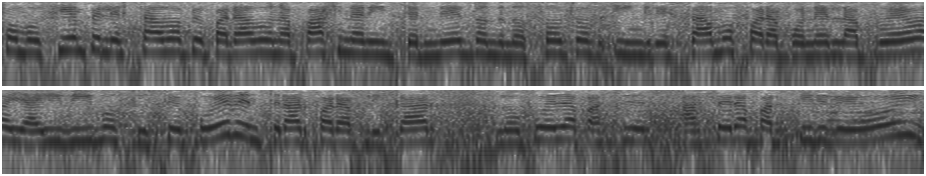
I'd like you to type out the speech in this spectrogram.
Como siempre, el Estado ha preparado una página en Internet donde nosotros ingresamos para poner la prueba y ahí vimos si usted puede entrar para aplicar, lo puede hacer a partir de hoy,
